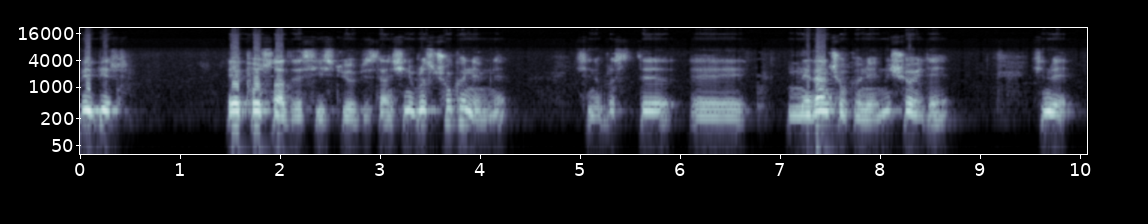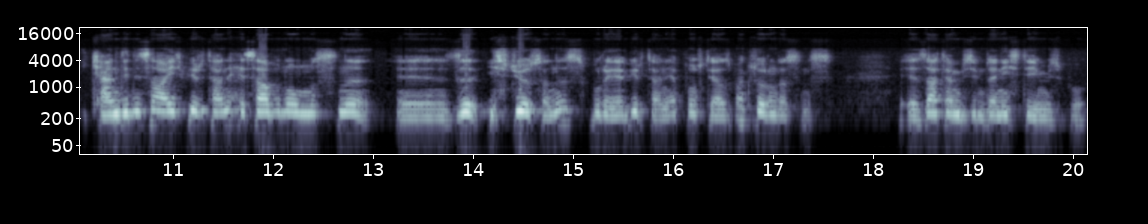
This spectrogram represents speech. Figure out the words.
Ve bir e-posta adresi istiyor bizden. Şimdi burası çok önemli. Şimdi burası da e, neden çok önemli? Şöyle. Şimdi kendinize ait bir tane hesabın olmasını istiyorsanız buraya bir tane posta yazmak zorundasınız. E, zaten bizim de isteğimiz bu.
